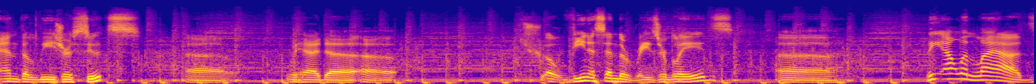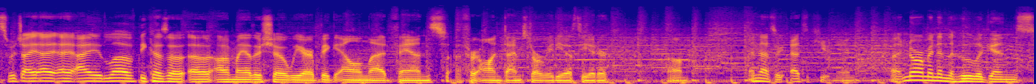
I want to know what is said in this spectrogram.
and the Leisure Suits. Uh, we had uh, uh, oh, Venus and the Razor Blades. Uh, the Allen Lads, which I I, I- love because on my other show we are big Allen Lad fans for on Dime Store Radio Theater, um, and that's a that's a cute name. Uh, Norman and the Hooligans,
